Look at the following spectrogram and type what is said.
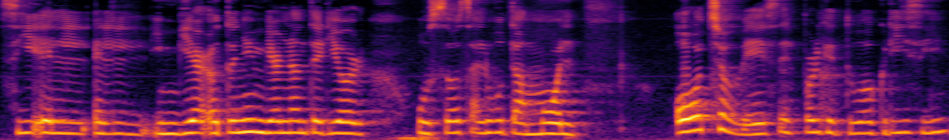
Si el, el otoño-invierno anterior usó salbutamol ocho veces porque tuvo crisis,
